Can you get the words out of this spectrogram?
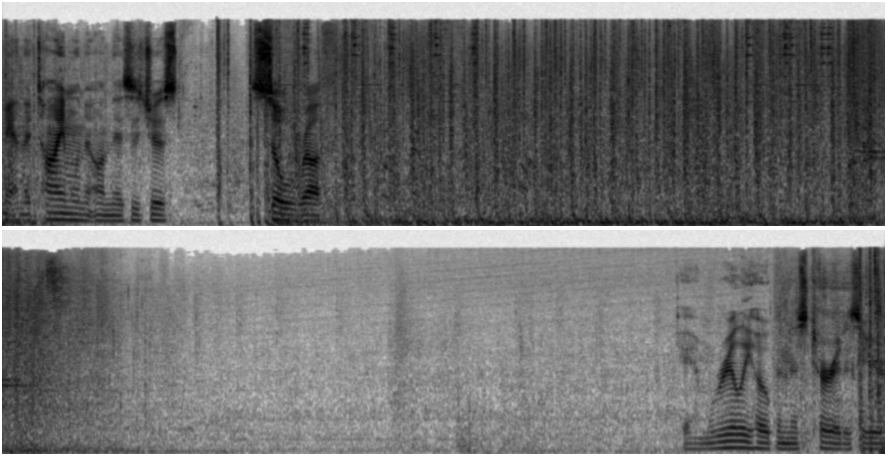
Man, the time limit on this is just so rough. Okay, I'm really hoping this turret is here.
